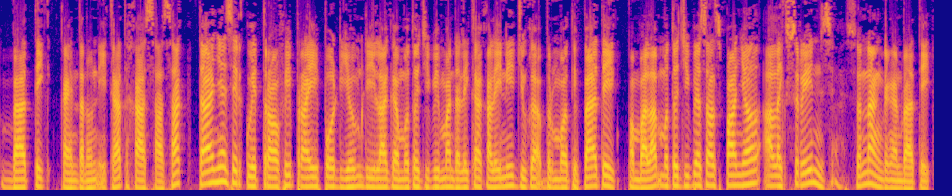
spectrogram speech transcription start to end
batik kain tenun ikat khas Sasak. Tak hanya sirkuit trofi peraih podium di laga MotoGP Mandalika kali ini juga bermotif batik. Pembalap MotoGP asal Spanyol Alex Rins senang dengan batik.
